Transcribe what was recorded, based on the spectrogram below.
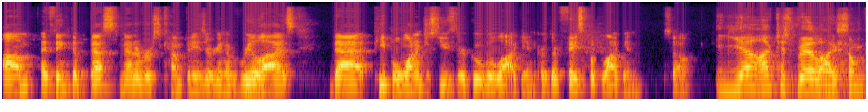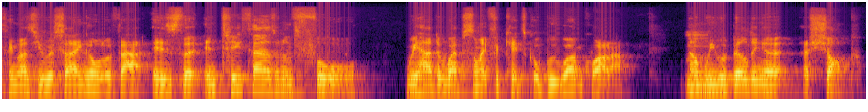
um, I think the best metaverse companies are going to realize that people want to just use their Google login or their Facebook login. So, yeah, I've just realized something as you were saying all of that is that in 2004, we had a website for kids called Boowa and Kwala. And mm. we were building a, a shop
